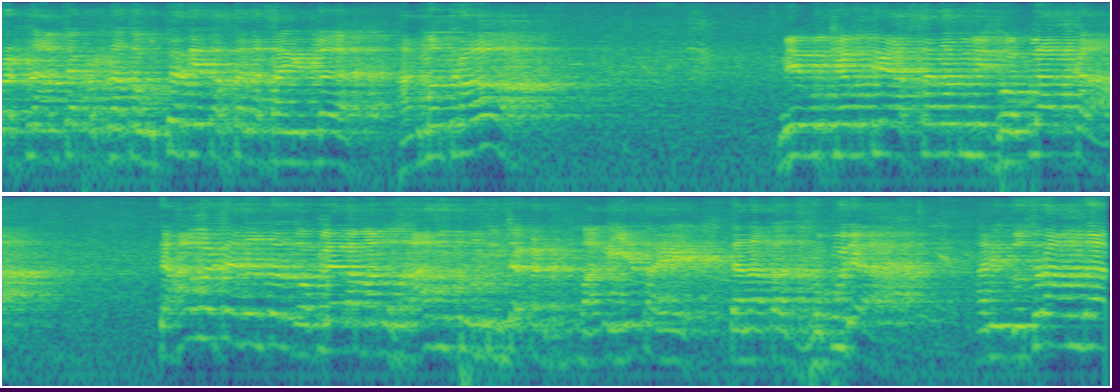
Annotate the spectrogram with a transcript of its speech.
प्रश्न आमच्या प्रश्नाचं उत्तर देत असताना सांगितलं हनुमंतराव मी मुख्यमंत्री असताना तुम्ही झोपलात का? दहा वर्षानंतर झोपलेला माणूस आज उठून तुमच्याकडे मागे येत आहे. त्यांना आता झोपू द्या. आणि दुसरा आमदार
